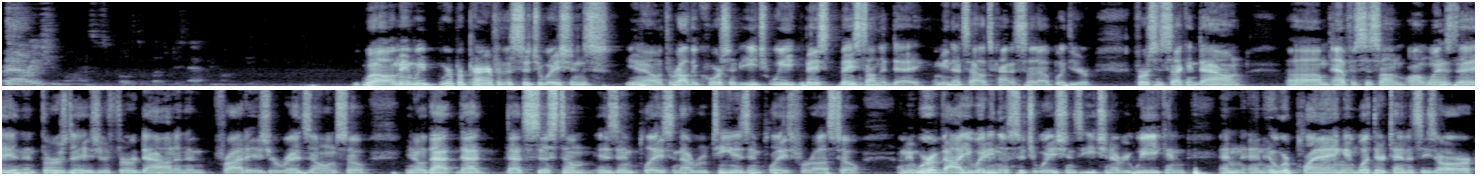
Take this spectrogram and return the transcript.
preparation-wise as opposed to what's just happening on the field. Well, I mean, we we're preparing for the situations, you know, throughout the course of each week, based based on the day. I mean, that's how it's kind of set up with your first and second down um, emphasis on on Wednesday, and then Thursday is your third down, and then Friday is your red zone. So, you know, that that that system is in place, and that routine is in place for us. So. I mean, we're evaluating those situations each and every week, and and and who we're playing, and what their tendencies are,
